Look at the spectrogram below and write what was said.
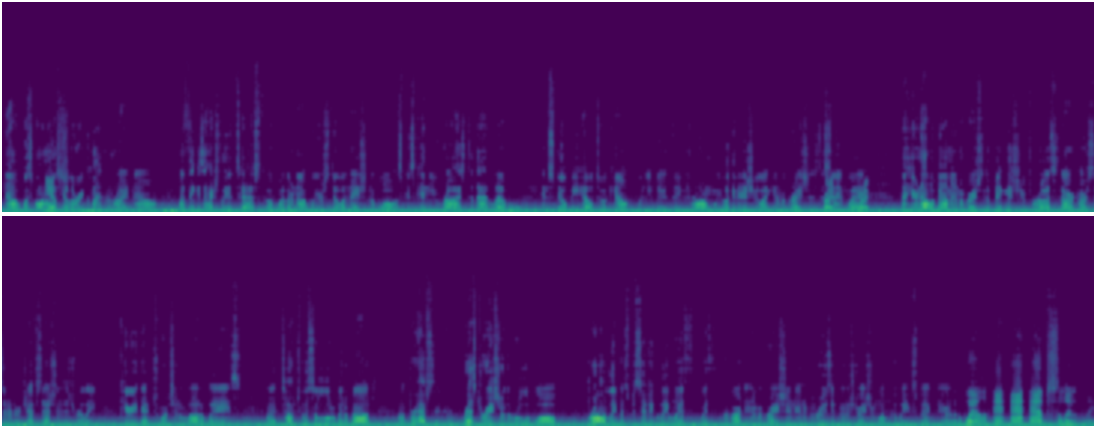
Now, what's going on yes. with Hillary Clinton right now, I think is actually a test of whether or not we are still a nation of laws. Because can you rise to that level and still be held to account when you do things wrong? When you look at an issue like immigration, it's the right. same way. Right. Now, here in Alabama, immigration is a big issue for us. Our, our Senator Jeff Sessions has really carried that torch in a lot of ways. Uh, talk to us a little bit about uh, perhaps the restoration of the rule of law broadly, but specifically with, with regard to immigration and a Cruz administration. What could we expect there? Uh, well, absolutely.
